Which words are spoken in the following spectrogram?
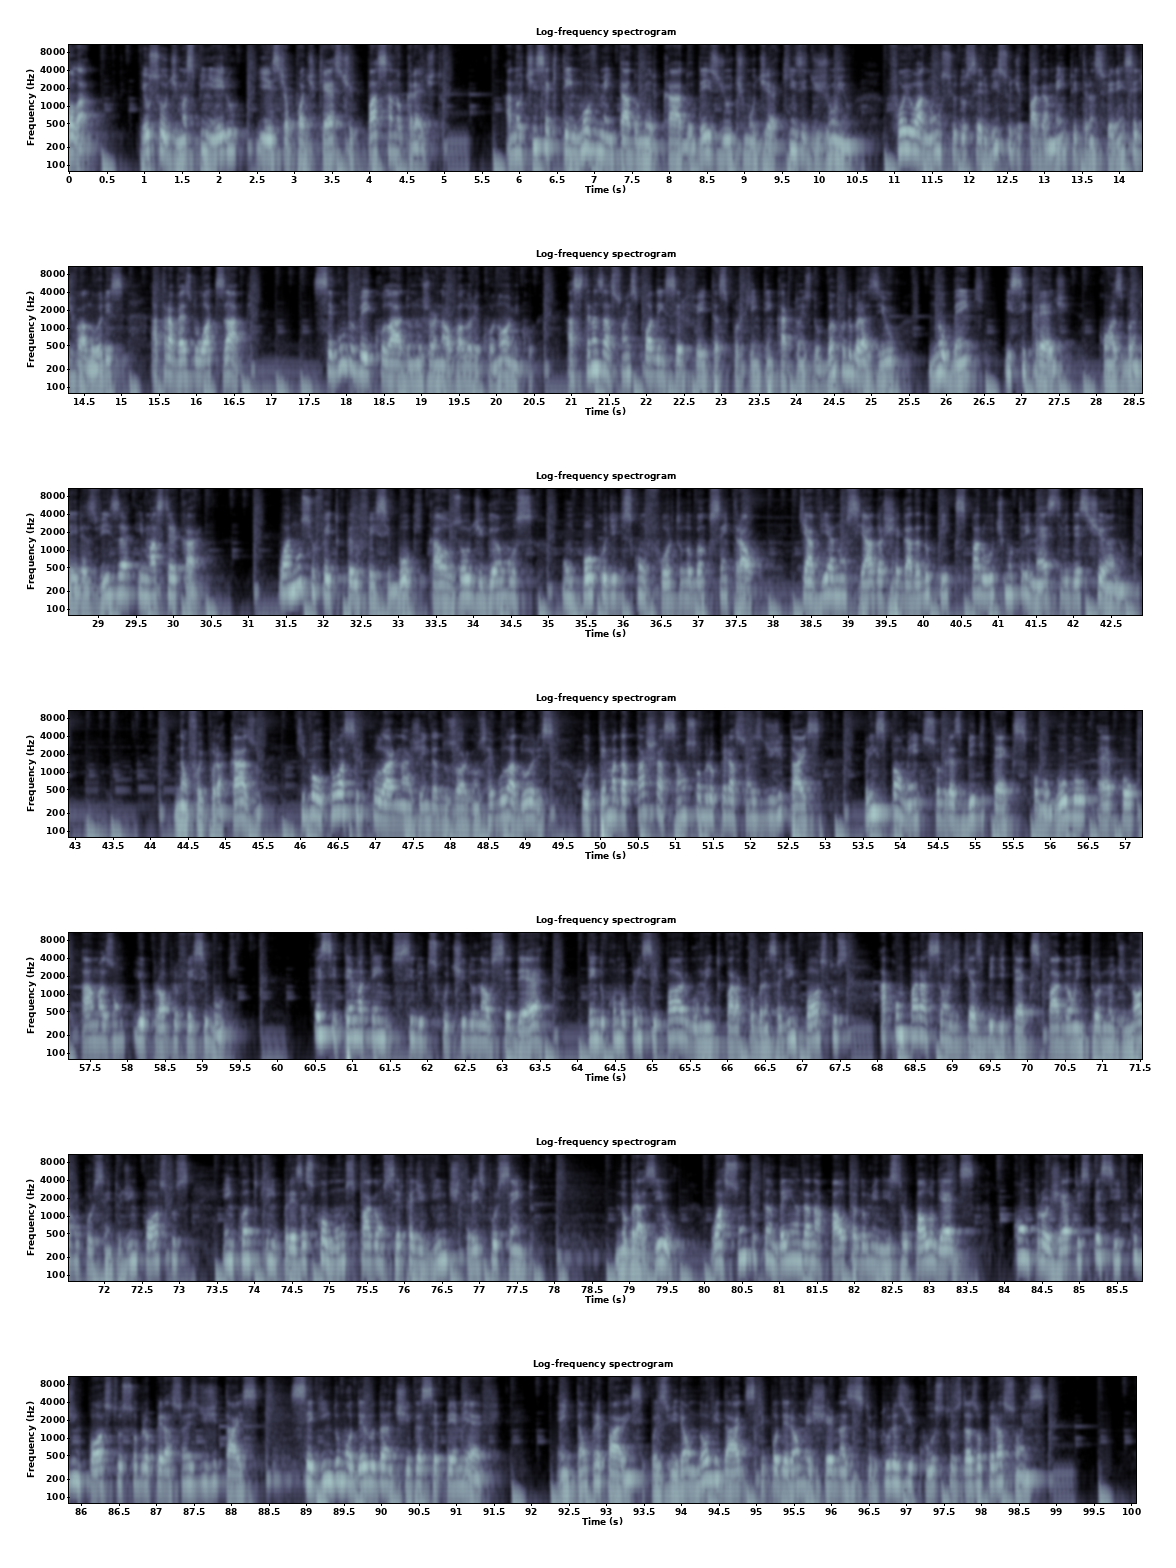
Olá, eu sou Dimas Pinheiro e este é o podcast Passa no Crédito. A notícia que tem movimentado o mercado desde o último dia 15 de junho foi o anúncio do serviço de pagamento e transferência de valores através do WhatsApp. Segundo veiculado no jornal Valor Econômico, as transações podem ser feitas por quem tem cartões do Banco do Brasil, Nubank e Sicredi com as bandeiras Visa e Mastercard. O anúncio feito pelo Facebook causou, digamos, um pouco de desconforto no Banco Central, que havia anunciado a chegada do Pix para o último trimestre deste ano. Não foi por acaso que voltou a circular na agenda dos órgãos reguladores o tema da taxação sobre operações digitais principalmente sobre as big techs como Google, Apple, Amazon e o próprio Facebook. Esse tema tem sido discutido na OCDE, tendo como principal argumento para a cobrança de impostos a comparação de que as big techs pagam em torno de 9% de impostos, enquanto que empresas comuns pagam cerca de 23%. No Brasil, o assunto também anda na pauta do ministro Paulo Guedes, com um projeto específico de impostos sobre operações digitais, seguindo o modelo da antiga CPMF. Então preparem-se, pois virão novidades que poderão mexer nas estruturas de custos das operações.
